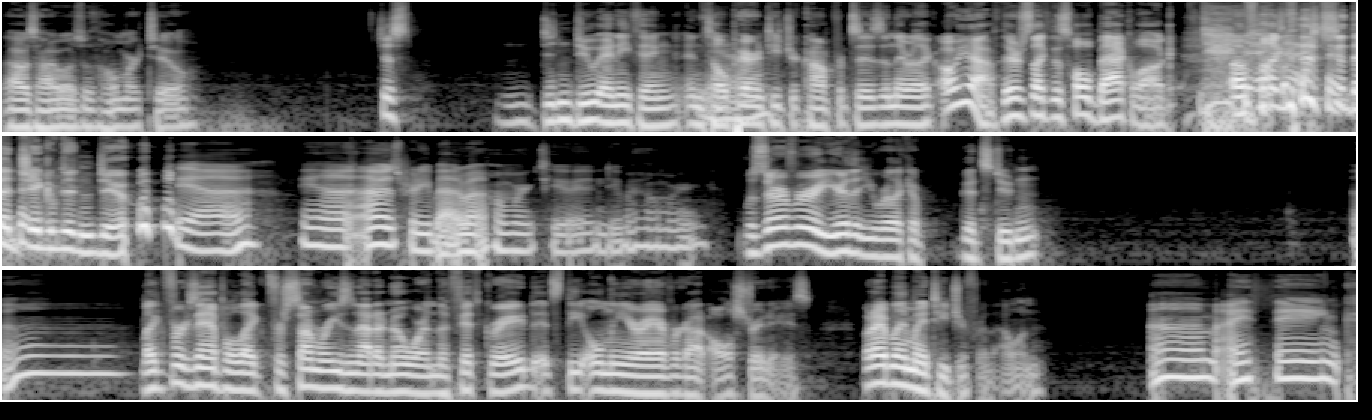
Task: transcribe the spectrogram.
That was how I was with homework too. Just didn't do anything until Yeah. parent teacher conferences and they were like, "Oh yeah, there's like this whole backlog of like this shit that Jacob didn't do." Yeah. Yeah. I was pretty bad about homework too. I didn't do my homework. Was there ever a year that you were like a good student? Uh, Like for example, like for some reason out of nowhere in the 5th grade, it's the only year I ever got all straight A's. But I blame my teacher for that one. um, I think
